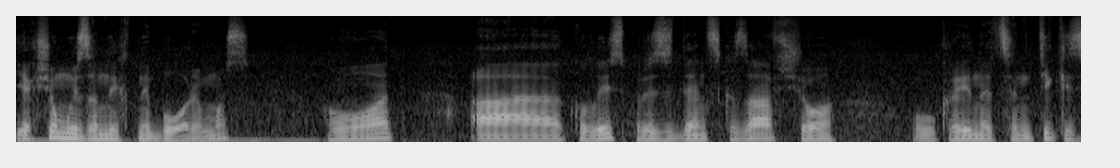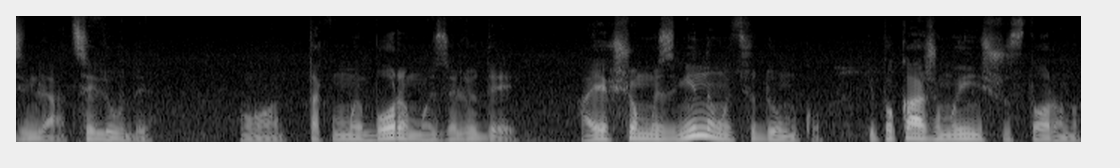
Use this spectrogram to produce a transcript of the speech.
якщо ми за них не боремось, от, а колись президент сказав, що Україна це не тільки земля, це люди. От. Так ми боремось за людей. А якщо ми змінимо цю думку і покажемо іншу сторону,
